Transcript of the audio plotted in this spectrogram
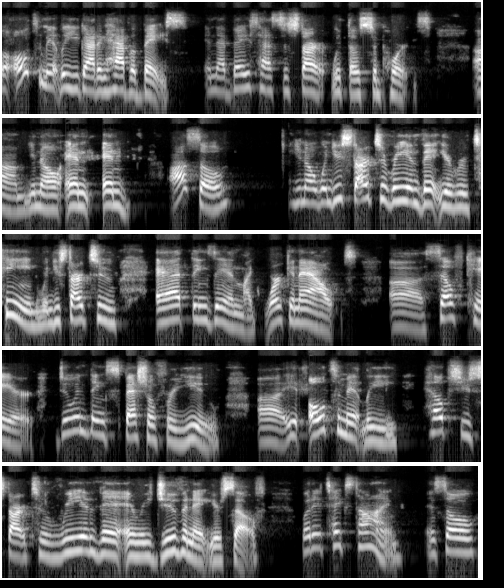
but ultimately you got to have a base and that base has to start with those supports um, you know and and also you know when you start to reinvent your routine when you start to add things in like working out uh, self-care doing things special for you uh, it ultimately helps you start to reinvent and rejuvenate yourself but it takes time and so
